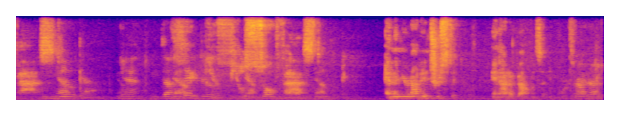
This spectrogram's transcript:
fast. You do. Yeah. You Yeah. say do. You feel Yeah. so fast. Yeah. And then you're not interested in out of balance anymore. Right.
